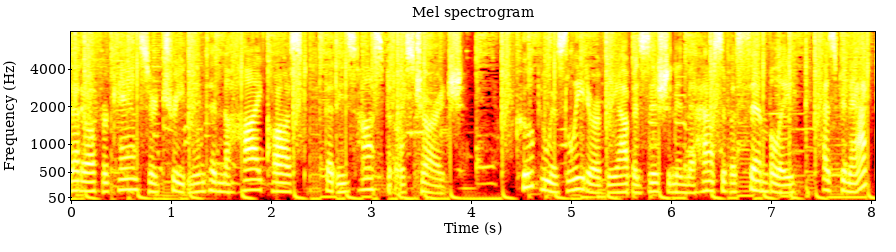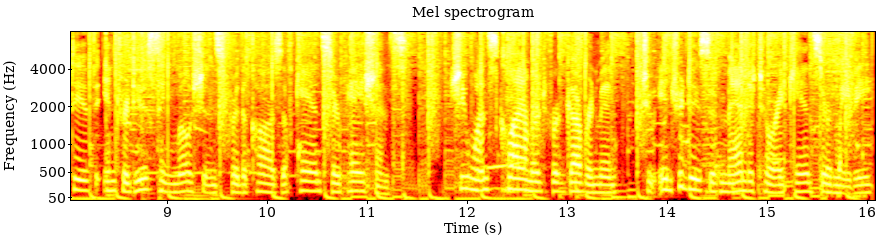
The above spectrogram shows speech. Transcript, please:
that offer cancer treatment and the high cost that these hospitals charge. Khupe, who is leader of the opposition in the House of Assembly, has been active introducing motions for the cause of cancer patients. She once clamored for government to introduce a mandatory cancer levy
